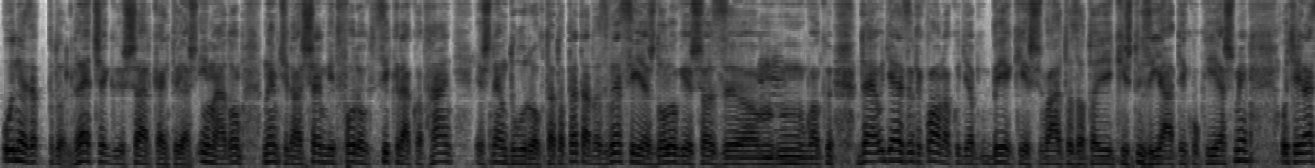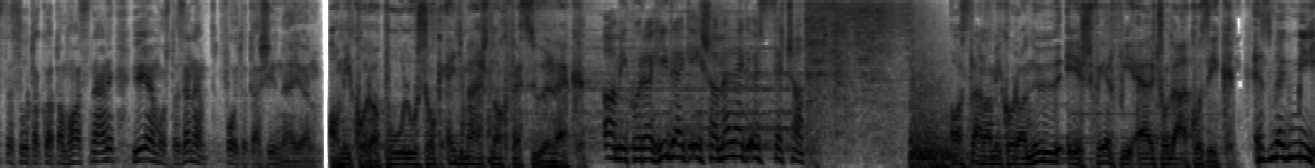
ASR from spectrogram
úgynevezett tudod, recsegő sárkánytojás. Imádom, nem csinál semmit, forog, szikrákat hány, és nem durrog. Tehát a petárd az veszélyes dolog, és az, um, de ugye ezeknek vannak ugye békés változatai, kis tűzi játékok, ilyesmi. Úgyhogy én ezt a szót akartam használni. Jöjjön most a zenem, folytatás innen jön. Amikor a pólusok egymásnak feszülnek. Amikor a hideg és a meleg összecsap. Aztán amikor a nő és férfi elcsodálkozik. Ez meg mi?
